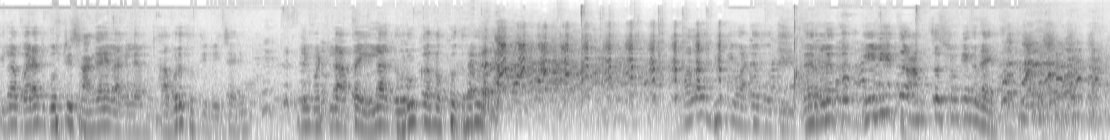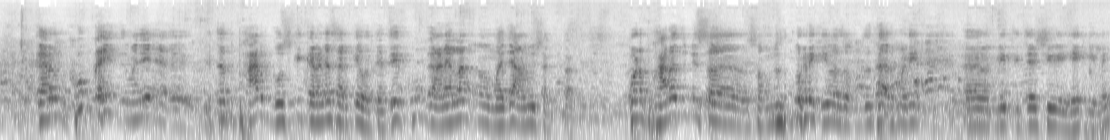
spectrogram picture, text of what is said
तिला बऱ्याच गोष्टी सांगायला लागल्या घाबरत होती बिचारी. मी म्हटलं आता हिला धरू का नको धरू? मलाच भीती वाटत होती. धरलं तर गेली तर आमचं शूटिंग राहायचं. कारण खूप काही म्हणजे त्याच्यात फार गोष्टी करण्यासारख्या होत्या जे खूप गाण्याला मजा आणू शकतात. पण फारच मी स- समजूतपणे किंवा समजूतदारपणे मी तिच्याशी हे केले.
